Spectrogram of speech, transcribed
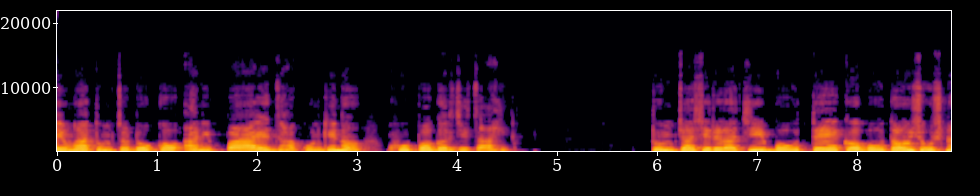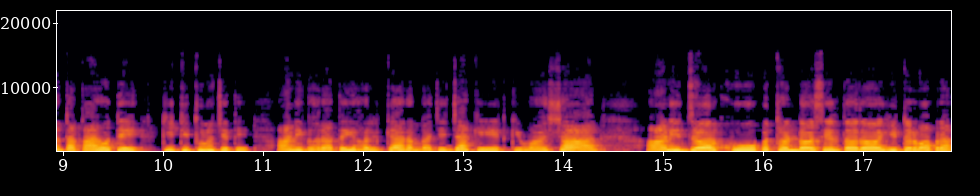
तेव्हा तुमचं डोकं आणि पाय झाकून घेणं खूप गरजेचं आहे. तुमच्या शरीराची बहुतेक बहुतांश उष्णता काय होते? की तिथूनच येते. आणि घरातही हलक्या रंगाचे जॅकेट किंवा शाल आणि जर खूप थंड असेल तर हीटर वापरा.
